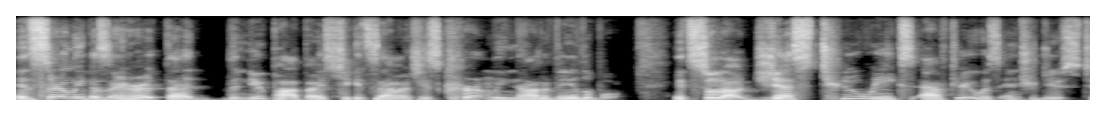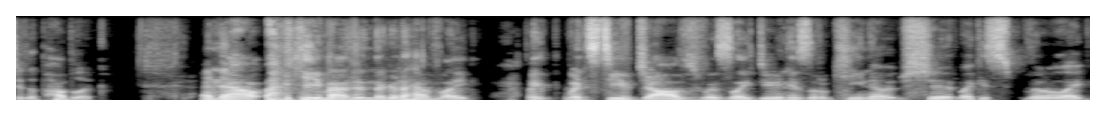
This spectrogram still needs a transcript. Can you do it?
It certainly doesn't hurt that the new Popeyes chicken sandwich is currently not available. It sold out just two weeks after it was introduced to the public. And now, I can you imagine they're gonna have like like when Steve Jobs was like doing his little keynote shit, like his little like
